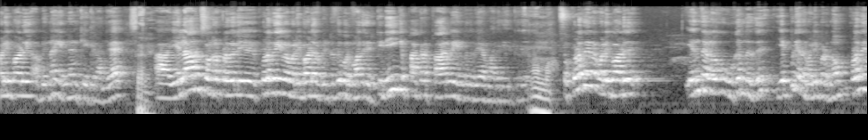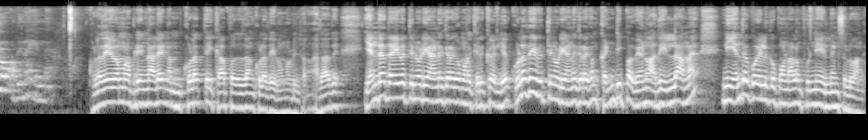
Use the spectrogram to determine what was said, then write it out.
வழிபாடு அப்படின்னா என்னன்னு ஆஹ் எல்லாரும் சொல்ற குலதெய்வ குலதெய்வ வழிபாடு அப்படின்றது ஒரு மாதிரி இருக்கு. நீங்க பார்க்குற பார்வை என்பது வேற மாதிரி இருக்குது ஸோ குலதெய்வ வழிபாடு எந்த அளவுக்கு உகந்தது? எப்படி அதை வழிபடணும்? குலதெய்வம் அப்படின்னா என்ன? குலதெய்வம் அப்படின்னாலே நம் குலத்தை காப்பது தான் குலதெய்வம் அப்படின்னு சொல்லலாம். அதாவது எந்த தெய்வத்தினுடைய அனுகிரகம் உனக்கு இருக்கோ இல்லையோ குலதெய்வத்தினுடைய அனுகிரகம் கண்டிப்பாக வேணும். அது இல்லாமல் நீ எந்த கோயிலுக்கு போனாலும் புண்ணியம் இல்லைன்னு சொல்லுவாங்க.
